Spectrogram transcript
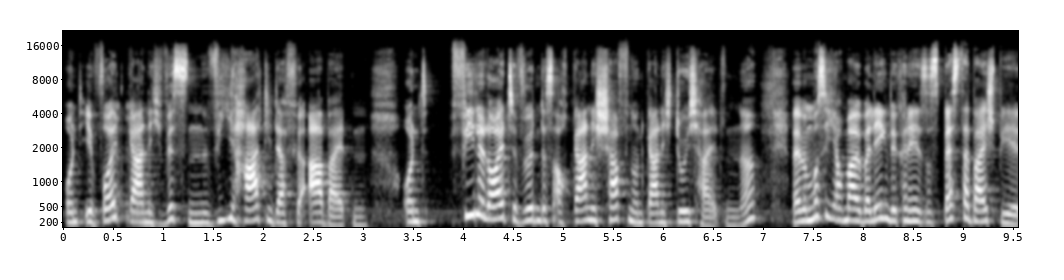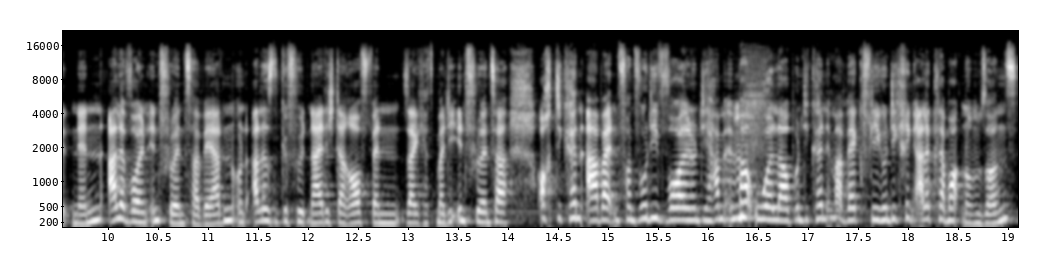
Und ihr wollt gar nicht wissen, wie hart die dafür arbeiten. Und viele Leute würden das auch gar nicht schaffen und gar nicht durchhalten. Ne? Weil man muss sich auch mal überlegen, wir können jetzt das beste Beispiel nennen. Alle wollen Influencer werden und alle sind gefühlt neidisch darauf, wenn, sage ich jetzt mal, die Influencer, ach, die können arbeiten von wo die wollen und die haben immer Urlaub und die können immer wegfliegen und die kriegen alle Klamotten umsonst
